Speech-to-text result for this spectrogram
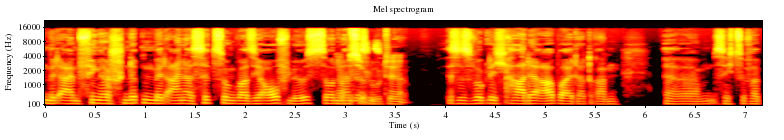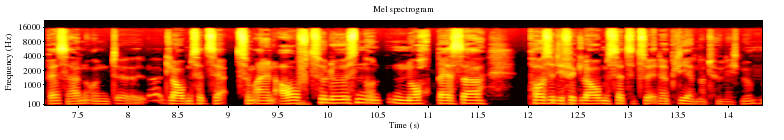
mit einem Fingerschnippen, mit einer Sitzung quasi auflöst, sondern Absolut, es, ist, ja. es ist wirklich harte Arbeit daran ähm, sich zu verbessern und äh, Glaubenssätze zum einen aufzulösen und noch besser positive Glaubenssätze zu etablieren natürlich. Ne?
